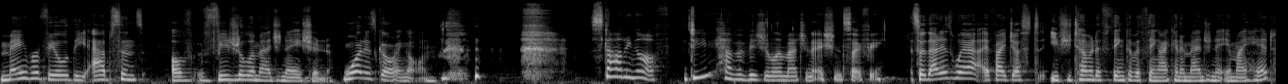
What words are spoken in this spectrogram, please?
may reveal the absence of visual imagination. What is going on? Starting off, do you have a visual imagination, Sophie? So that is where if I just if you tell me to think of a thing, I can imagine it in my head.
